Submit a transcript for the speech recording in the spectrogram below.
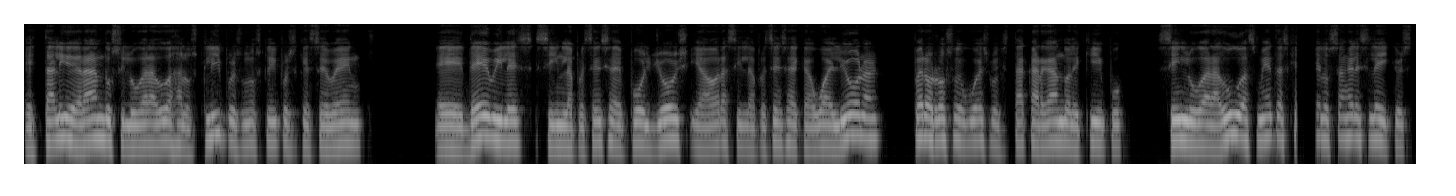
Está liderando sin lugar a dudas a los Clippers, unos Clippers que se ven eh, débiles sin la presencia de Paul George y ahora sin la presencia de Kawhi Leonard, pero Russell Westbrook está cargando al equipo sin lugar a dudas, mientras que Los Ángeles Lakers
